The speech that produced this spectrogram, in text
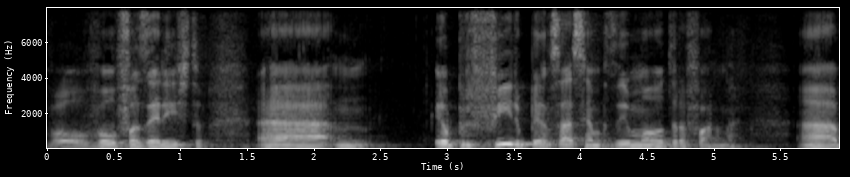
vou, vou fazer isto. eu prefiro pensar sempre de uma outra forma. Ah,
